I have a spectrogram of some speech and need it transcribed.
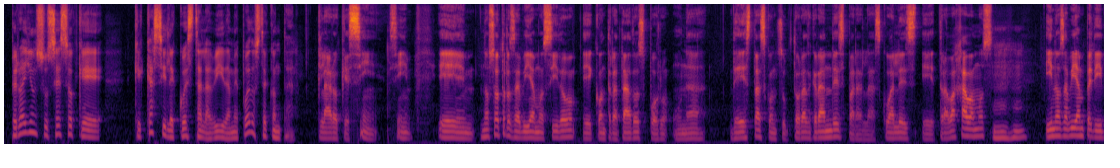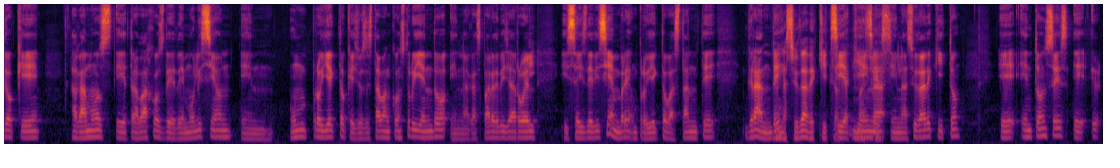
pero hay un suceso que, que casi le cuesta la vida. ¿Me puede usted contar? Claro que sí, sí. Eh, nosotros habíamos sido eh, contratados por una de estas constructoras grandes para las cuales eh, trabajábamos y nos habían pedido que hagamos eh, trabajos de demolición en un proyecto que ellos estaban construyendo en la Gaspar de Villarroel y 6 de diciembre, un proyecto bastante grande. En la ciudad de Quito. Sí, aquí en la, en la, ciudad de Quito. Eh, entonces,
